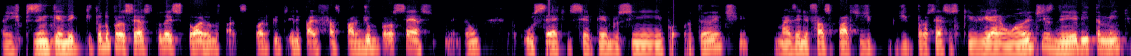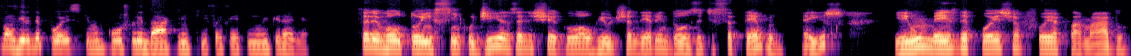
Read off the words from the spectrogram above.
a gente precisa entender que todo o processo, toda a história, todo o fato histórico, ele faz parte de um processo. Né? Então, o 7 de setembro, sim, é importante, mas ele faz parte de, de, processos que vieram antes dele e também que vão vir depois, que vão consolidar aquilo que foi feito no Ipiranga. Se ele voltou em cinco dias, ele chegou ao Rio de Janeiro em 12 de setembro, é isso? E um mês depois já foi aclamado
